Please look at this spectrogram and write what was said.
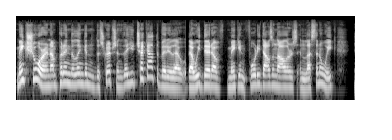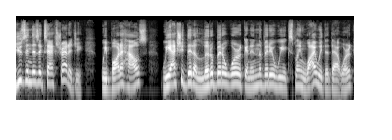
make sure, and I'm putting the link in the description, that you check out the video that, that we did of making $40,000 in less than a week using this exact strategy. We bought a house. We actually did a little bit of work, and in the video, we explain why we did that work.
